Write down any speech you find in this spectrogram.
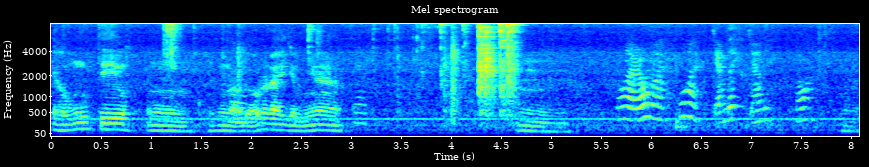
cái hũ muối tiêu. Ừm. nội đổ ra đây dùm nha. Ừm. đúng rồi đúng rồi đúng rồi. Chạm đi chạm đi đúng rồi. À,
